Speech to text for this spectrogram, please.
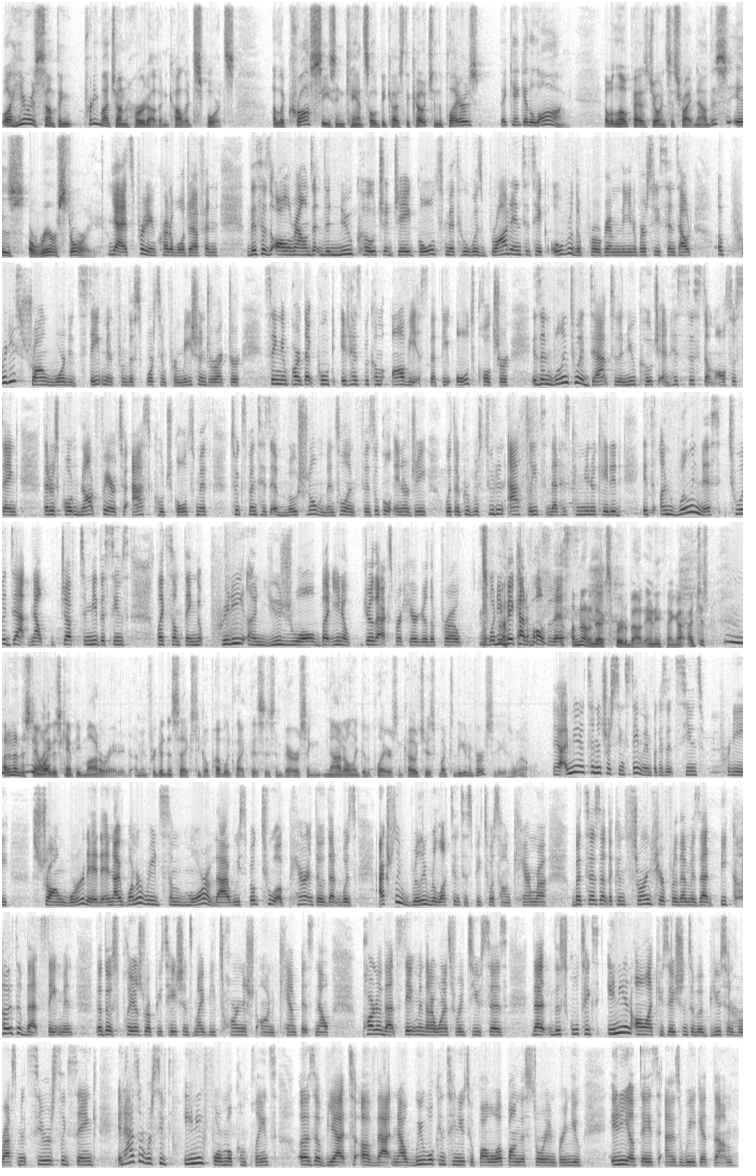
Well, here is something pretty much unheard of in college sports. A lacrosse season canceled because the coach and the players, they can't get along. Elwyn Lopez joins us right now. This is a rare story. Yeah, it's pretty incredible, Jeff. And this is all around the new coach, Jay Goldsmith, who was brought in to take over the program. The university sent out a pretty strong worded statement from the sports information director, saying in part that, quote, it has become obvious that the old culture is unwilling to adapt to the new coach and his system. Also saying that it is, quote, not fair to ask Coach Goldsmith to expend his emotional, mental, and physical energy with a group of student athletes that has communicated its unwillingness to adapt. Now, Jeff, to me, this seems like something pretty unusual, but you know, you're the expert here, you're the pro. What do you make out of all of this? I'm not an expert about anything. I, I just, I don't mm, understand why this can't be moderated. I mean, for goodness sakes, to go public like this is embarrassing not only to the players and coaches, but to the university as well. Yeah, I mean, it's an interesting statement because it seems pretty strong worded. And I want to read some more of that. We spoke to a parent, though, that was actually really reluctant to speak to us on camera, but says that the concern here for them is that because of that statement, that those players' reputations might be tarnished on campus. Now, part of that statement that I wanted to read to you says that the school takes any and all accusations of abuse and harassment seriously, saying it hasn't received any formal complaints as of yet of that. Now, we will continue to follow up on this story and bring bring you any updates as we get them.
